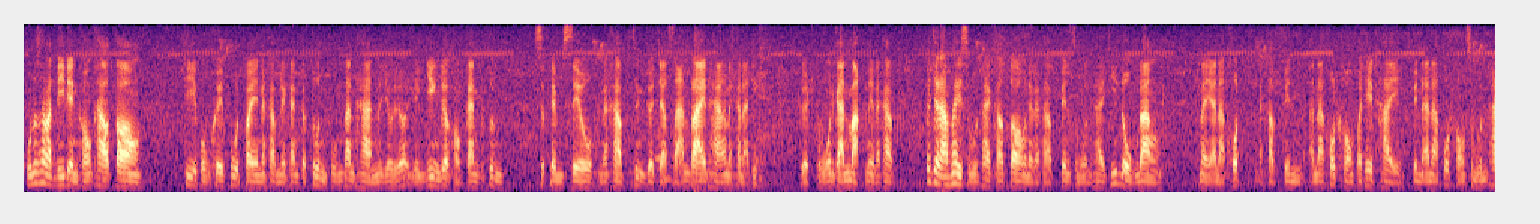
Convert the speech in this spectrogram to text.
คุณสมบัติดีเด่นของคาวตองที่ผมเคยพูดไปนะครับ ในการกระตุ้นภูมิต้านทานโดยเฉพาะอย่างยิ่งเรื่องของการกระตุ้นสเต็มเซลล์นะครับซึ่งเกิดจากสารรายทางในขณะที่เกิดกระบวนการหมักเนี่ยนะครับ ก็จะทำให้สมุนไพรคาวตองเนี่ยนะครับ เป็นสมุนไพรที่โด่งดัง ในอนาคตนะครับ เป็นอนาคตของประเทศไทย เป็นอนาคตของสมุนไพร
